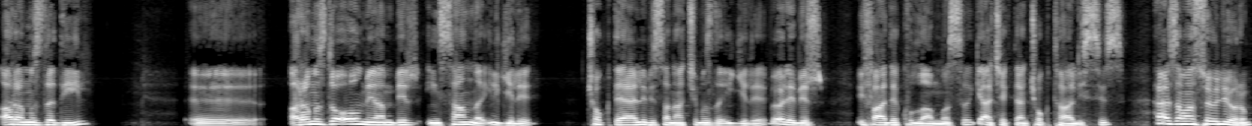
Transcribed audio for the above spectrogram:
aramızda değil. E, aramızda olmayan bir insanla ilgili çok değerli bir sanatçımızla ilgili böyle bir ifade kullanması gerçekten çok talihsiz. Her zaman söylüyorum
